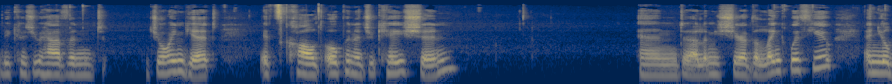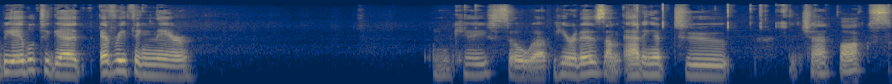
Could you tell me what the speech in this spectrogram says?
because you haven't joined yet. It's called Open Education. And uh, let me share the link with you, and you'll be able to get everything there. Okay, so uh, here it is. I'm adding it to the chat box.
